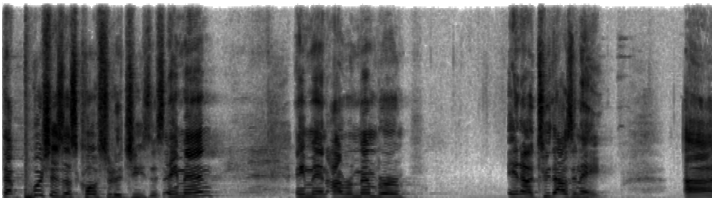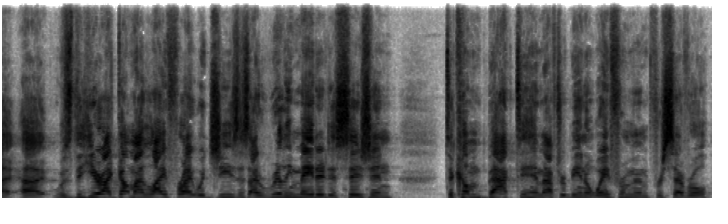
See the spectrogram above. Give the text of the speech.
that pushes us closer to Jesus. Amen? Amen. Amen. I remember in uh, 2008, uh, uh, was the year I got my life right with Jesus. I really made a decision to come back to him after being away from him for several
